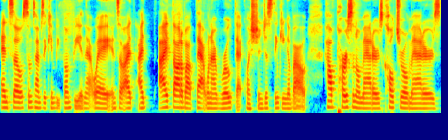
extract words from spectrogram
And so sometimes it can be bumpy in that way. And so I, I, I thought about that when I wrote that question, just thinking about how personal matters, cultural matters,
